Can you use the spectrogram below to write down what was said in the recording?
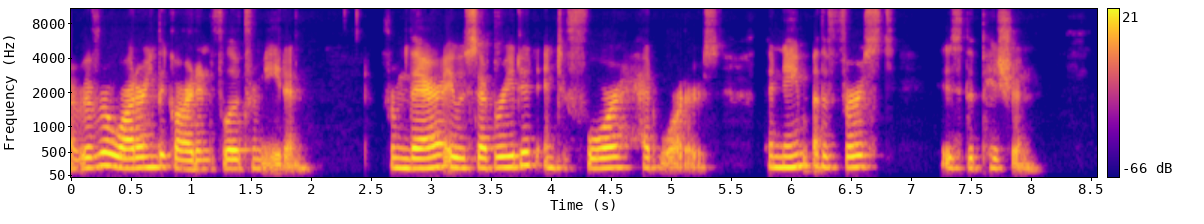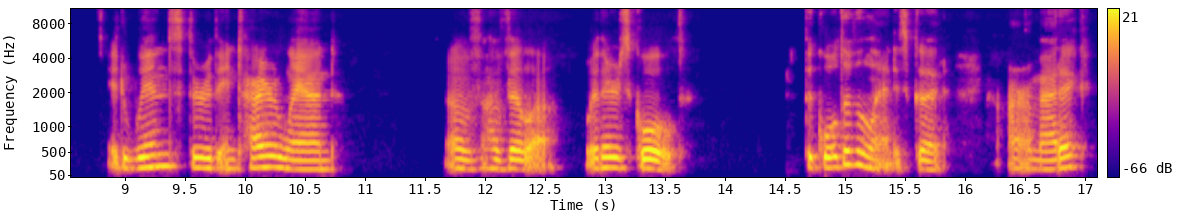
A river watering the garden flowed from Eden. From there it was separated into four headwaters. The name of the first is the Pishon. It winds through the entire land of Havilah, where there is gold. The gold of the land is good. Aromatic,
